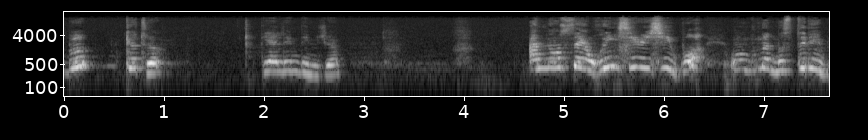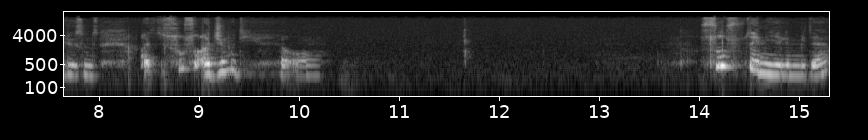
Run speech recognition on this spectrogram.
Bu kötü. Diğerlerini deneyeceğim. O iyi bir şey bu. Ama bunları nasıl deneyebiliyorsunuz? Acı, sosu acı mı diye ya. Sos deneyelim bir de.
